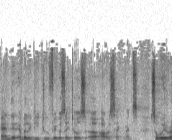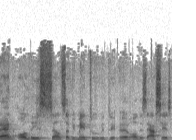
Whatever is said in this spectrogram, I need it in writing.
and their ability to phagocytose uh, outer segments. So we ran all these cells that we made through with uh, all these assays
